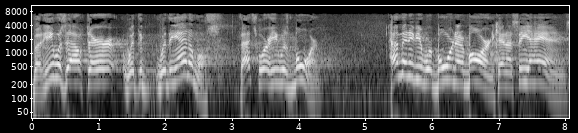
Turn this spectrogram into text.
But he was out there with the, with the animals. That's where he was born. How many of you were born in a barn? Can I see your hands?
